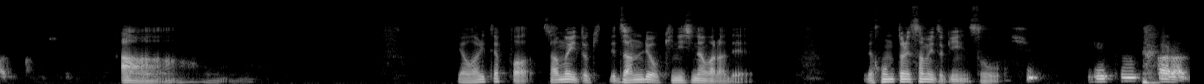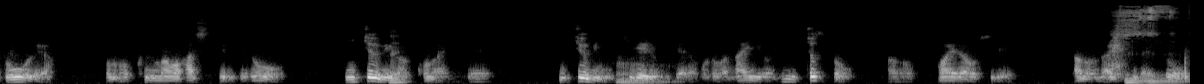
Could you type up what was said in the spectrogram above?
あるかもしれない。ああ。いや、割とやっぱ寒い時って残量気にしながらで、で、本当に寒い時にそし月から銅で、その車は走ってるけど、日曜日が来ないので、日曜日に切れるみたいなことがないように、ちょっと、あの、前倒しで頼んだりう、しないと、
